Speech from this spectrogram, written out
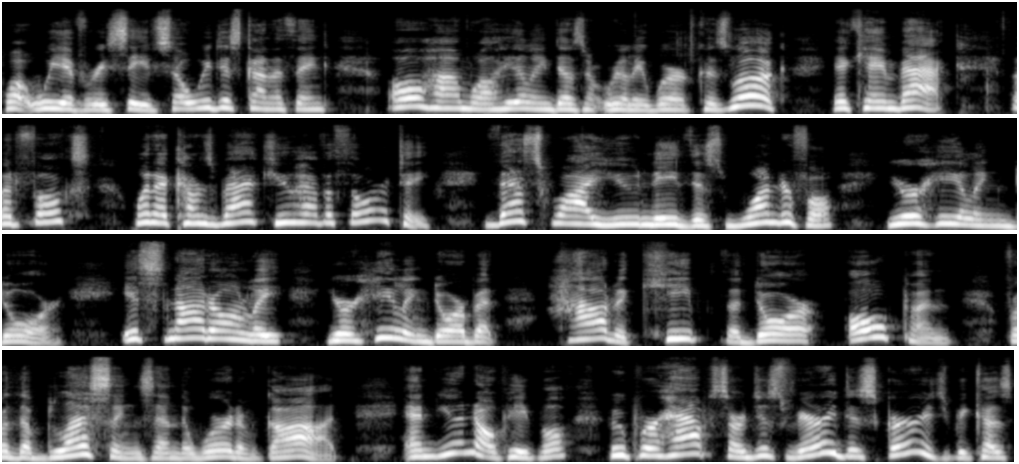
what we have received. So we just kind of think, oh, hum, well, healing doesn't really work because look, it came back. But folks, when it comes back, you have authority. That's why you need this wonderful Your Healing Door. It's not only your healing door, but how to keep the door open for the blessings and the Word of God. And you know people who perhaps are just very discouraged because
